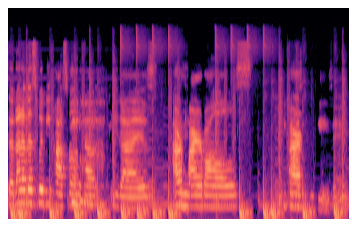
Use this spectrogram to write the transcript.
So none of this would be possible without you guys, our fireballs, you guys are amazing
